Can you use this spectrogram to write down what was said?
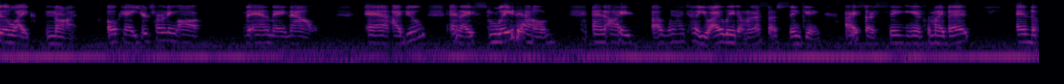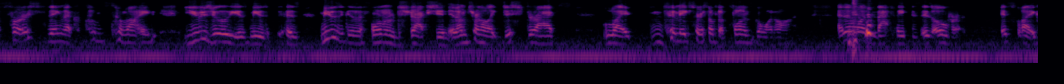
to like not okay. You're turning off the anime now, and I do, and I lay down, and I uh, when I tell you I lay down and I start sinking, I start sinking into my bed, and the first thing that comes to mind usually is music because music is a form of distraction, and I'm trying to like distract, like to make sure something fun's going on, and then once that phase is over, it's like,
